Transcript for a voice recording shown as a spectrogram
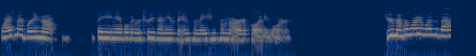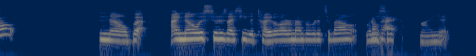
Why is my brain not being able to retrieve any of the information from the article anymore? Do you remember what it was about? No, but I know as soon as I see the title, I'll remember what it's about. Let me see if I can find it.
